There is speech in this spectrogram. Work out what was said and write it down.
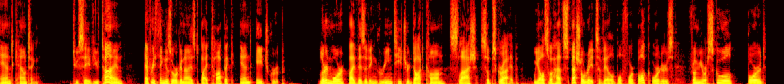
and counting. To save you time, everything is organized by topic and age group. Learn more by visiting greenteacher.com/subscribe. We also have special rates available for bulk orders from your school, board,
